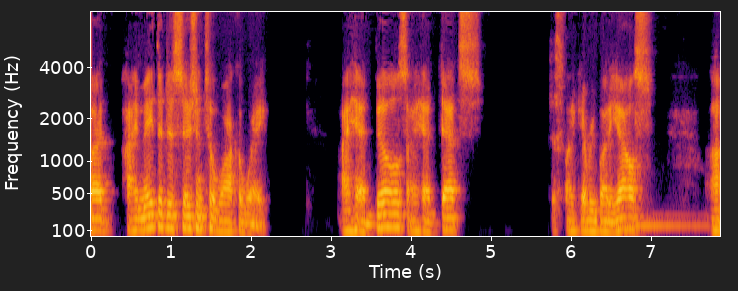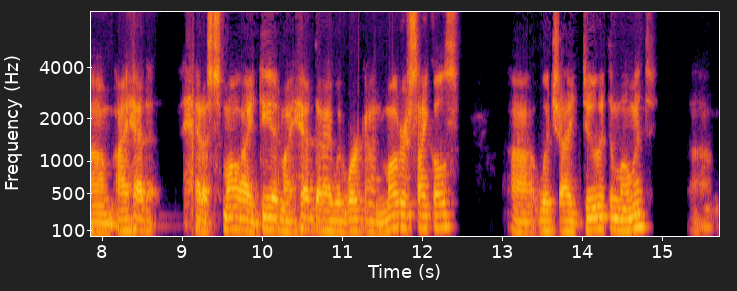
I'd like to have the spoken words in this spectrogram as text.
but I made the decision to walk away. I had bills, I had debts, just like everybody else. Um, I had had a small idea in my head that I would work on motorcycles, uh, which I do at the moment. Um,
